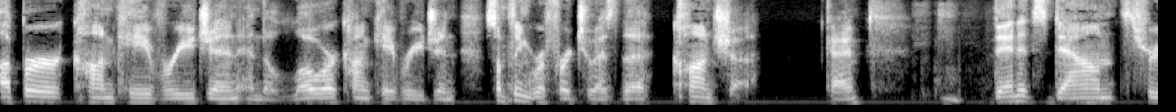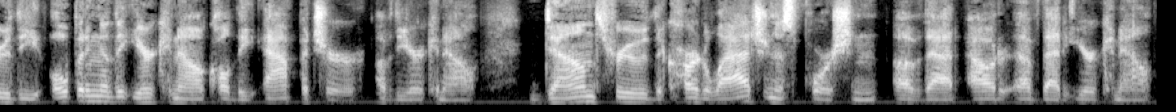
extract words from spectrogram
upper concave region and the lower concave region, something referred to as the concha. Okay. then it's down through the opening of the ear canal called the aperture of the ear canal, down through the cartilaginous portion of that outer of that ear canal,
